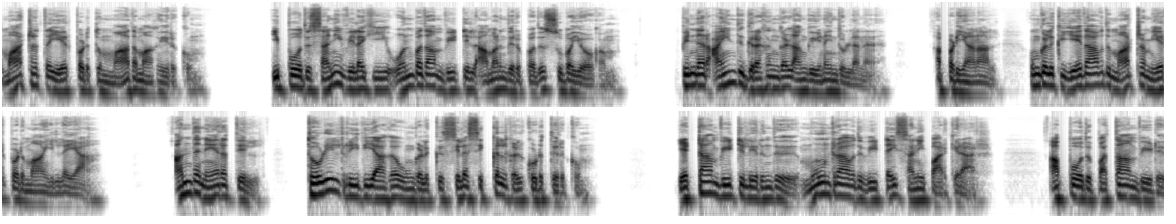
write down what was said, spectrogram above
மாற்றத்தை ஏற்படுத்தும் மாதமாக இருக்கும். இப்போது சனி விலகி ஒன்பதாம் வீட்டில் அமர்ந்திருப்பது சுபயோகம். பின்னர் ஐந்து கிரகங்கள் அங்கு இணைந்துள்ளன. அப்படியானால் உங்களுக்கு ஏதாவது மாற்றம் ஏற்படுமா இல்லையா? அந்த நேரத்தில் தொழில் ரீதியாக உங்களுக்கு சில சிக்கல்கள் கொடுத்திருக்கும். எட்டாம் வீட்டிலிருந்து மூன்றாவது வீட்டை சனி பார்க்கிறார். அப்போது பத்தாம் வீடு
